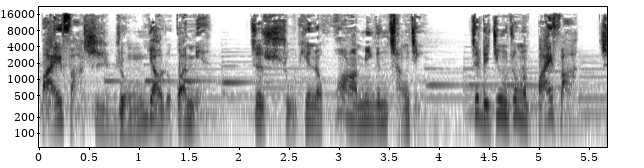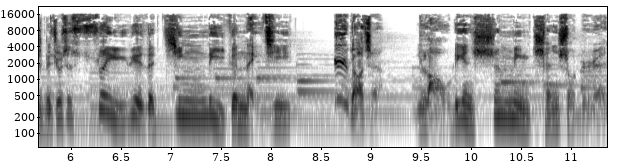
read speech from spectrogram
白发是荣耀的冠冕，这属天的画面跟场景。这里经文中的白发，指的就是岁月的经历跟累积，预表着老练生命成熟的人。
